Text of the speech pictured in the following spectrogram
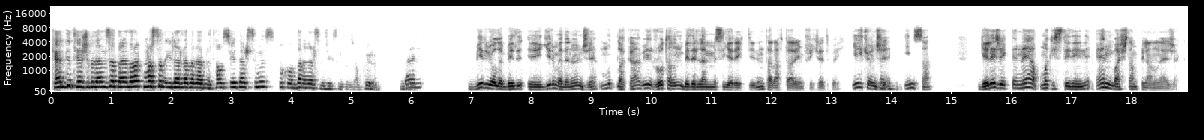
kendi tecrübelerinize dayanarak nasıl ilerlemelerini tavsiye edersiniz? Bu konuda neler söyleyeceksiniz hocam? Buyurun. Ben bir yola e, girmeden önce mutlaka bir rotanın belirlenmesi gerektiğinin taraftarıyım Fikret Bey. İlk önce Evet. insan gelecekte ne yapmak istediğini en baştan planlayacak.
